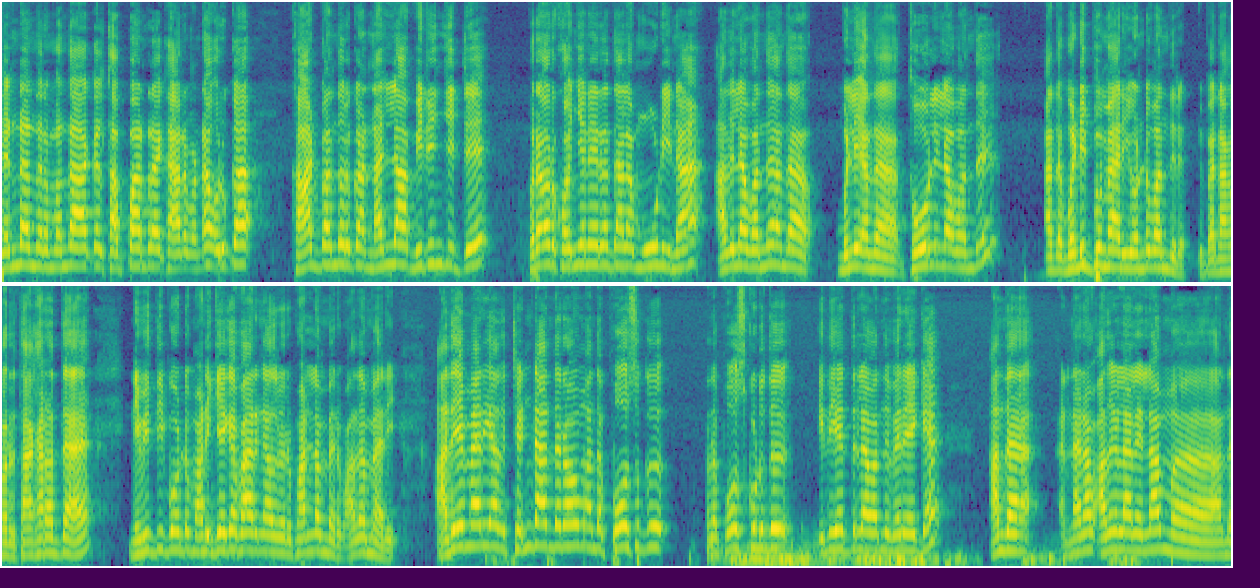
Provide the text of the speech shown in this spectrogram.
டெண்டாந்தரம் வந்து ஆக்கள் தப்பான்ற காரணம்னா ஒருக்கா காட் வந்து ஒருக்கா நல்லா விரிஞ்சிட்டு பிறகு ஒரு கொஞ்ச நேரத்தால் மூடினா அதில் வந்து அந்த வெளி அந்த தோலில் வந்து அந்த வெடிப்பு மாதிரி கொண்டு வந்துடும் இப்போ நாங்கள் ஒரு தகரத்தை நிமித்தி போட்டு மடிக்க பாருங்க அதில் ஒரு பள்ளம் பெறும் அதே மாதிரி. அதே மாதிரி அது டெண்டாந்தரவும் அந்த போஸுக்கு அந்த போஸ் கொடுத்து இதயத்தில் வந்து விரைக்க அந்த நரம் அதுகளால் எல்லாம் அந்த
